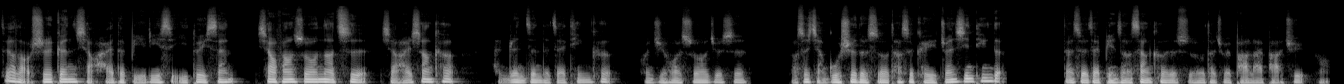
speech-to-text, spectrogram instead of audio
这个老师跟小孩的比例是一对三。校方说那次小孩上课很认真的在听课，换句话说就是老师讲故事的时候他是可以专心听的，但是在平常上课的时候他就会爬来爬去啊，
